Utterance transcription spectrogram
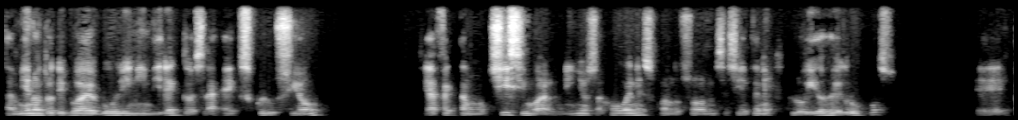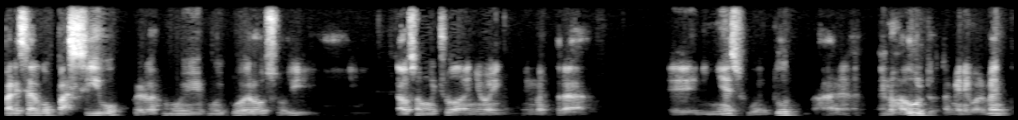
también otro tipo de bullying indirecto es la exclusión que afecta muchísimo a niños, a jóvenes, cuando son, se sienten excluidos de grupos. Eh, parece algo pasivo, pero es muy, muy poderoso y, causa mucho daño en, nuestra eh, niñez, juventud, en los adultos también igualmente.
